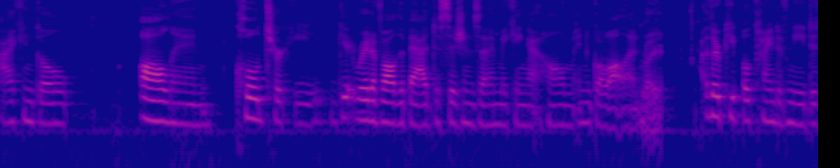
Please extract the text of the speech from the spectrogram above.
I can go all in, cold turkey, get rid of all the bad decisions that I'm making at home, and go all in. Right. Other people kind of need to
